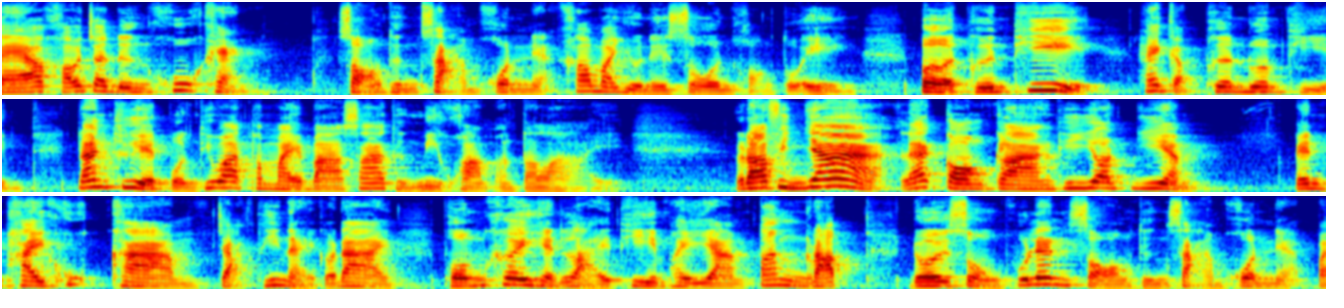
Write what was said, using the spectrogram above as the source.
แล้วเขาจะดึงคู่แข่ง 2-3 คนเนี่ยเข้ามาอยู่ในโซนของตัวเอง เปิดพื้นที่ให้กับเพื่อนร่วมทีม นั่นคือเหตุผลที่ว่าทำไมบาซ่าถึงมีความอันตราย ราฟินญาและกองกลางที่ยอดเยี่ยม เป็นภัยคุกคามจากที่ไหนก็ได้ ผมเคยเห็นหลายทีมพยายามตั้งรับ โดยส่งผู้เล่น 2-3 คนเนี่ยไป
